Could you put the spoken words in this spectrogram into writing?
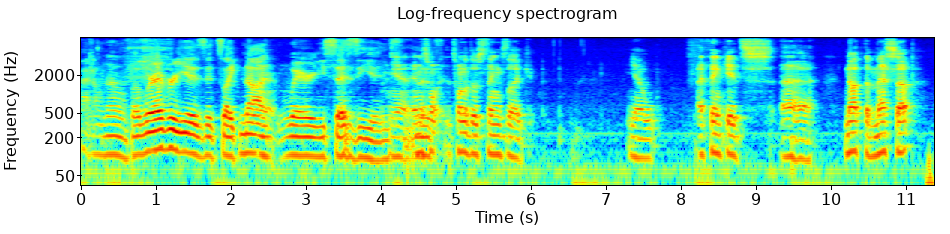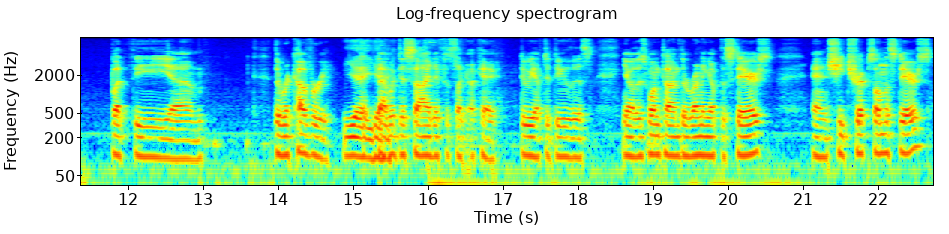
I don't know, but wherever he is, it's like not where he says he is. Yeah, and it's one, it's one of those things like, you know, I think it's uh, not the mess up, but the um, the recovery yeah, yeah, that would decide if it's like okay, do we have to do this? You know, there's one time they're running up the stairs, and she trips on the stairs.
